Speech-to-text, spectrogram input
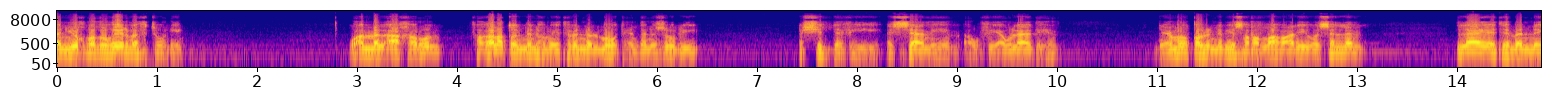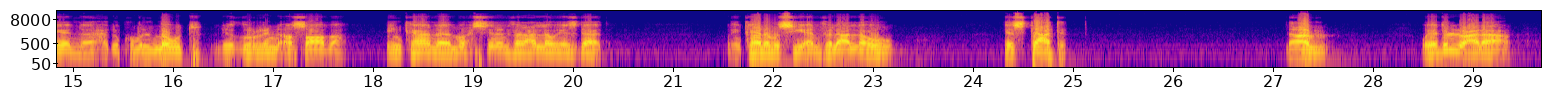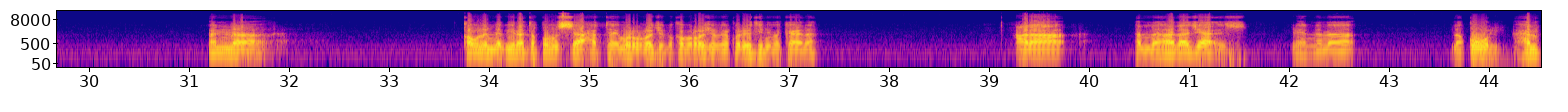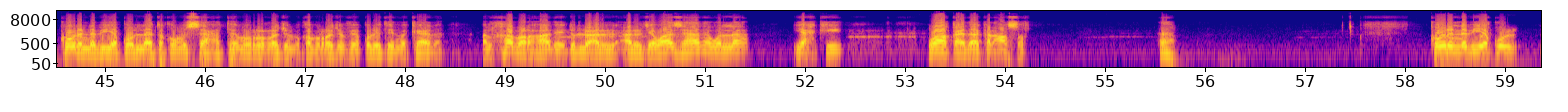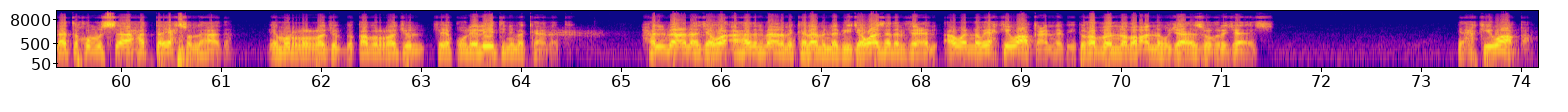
أن يقبضوا غير مفتونين. وأما الآخرون فغلط منهم يتمنوا الموت عند نزول الشدة في أجسامهم أو في أولادهم. لعموم قول النبي صلى الله عليه وسلم لا يتمنين أحدكم الموت لضر أصابه. إن كان محسنا فلعله يزداد وإن كان مسيئا فلعله يستعتب. نعم. ويدل على أن قول النبي لا تقوم الساعة حتى يمر الرجل بقبر الرجل فيقول ليتني مكانه على أن هذا جائز لأننا نقول هل كون النبي يقول لا تقوم الساعة حتى يمر الرجل بقبر الرجل فيقول ليتني مكانه الخبر هذا يدل على على الجواز هذا ولا يحكي واقع ذاك العصر؟ ها؟ كون النبي يقول لا تقوم الساعة حتى يحصل هذا يمر الرجل بقبر رجل فيقول يا ليتني مكانك. هل معنى جوا... هذا المعنى من كلام النبي جواز هذا الفعل أو أنه يحكي واقع النبي بغض النظر أنه جائز وغير جائز؟ يحكي واقع.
